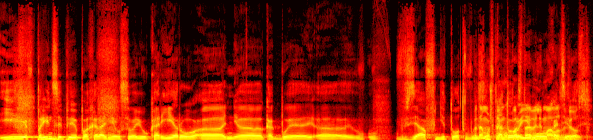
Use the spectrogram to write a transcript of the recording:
и, в принципе, похоронил свою карьеру, а, как бы взяв не тот вызов, Потому что который ему поставили ему мало хотелось. звезд.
